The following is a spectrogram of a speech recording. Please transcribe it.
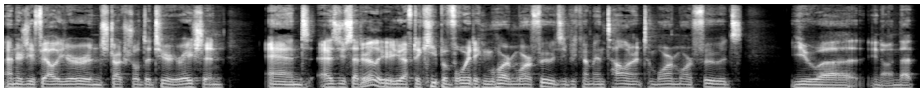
energy failure and structural deterioration. And as you said earlier, you have to keep avoiding more and more foods. You become intolerant to more and more foods. You, uh, you know, and that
